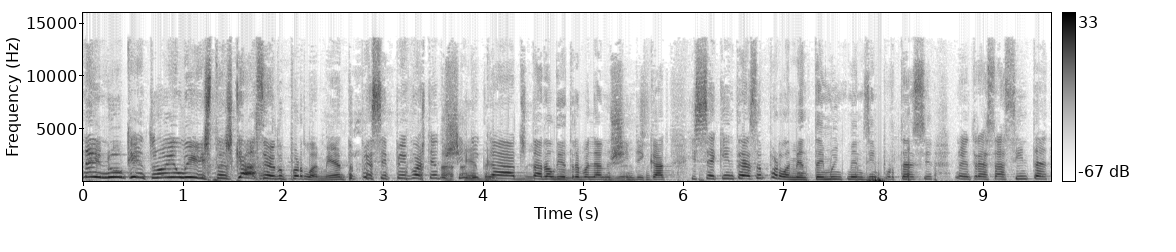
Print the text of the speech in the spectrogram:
nem nunca entrou em listas, que a ser do Parlamento. O PCP gosta é dos sindicatos, estar ali a trabalhar nos sindicatos. Isso é que interessa. O Parlamento tem muito menos importância, não interessa assim tanto.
